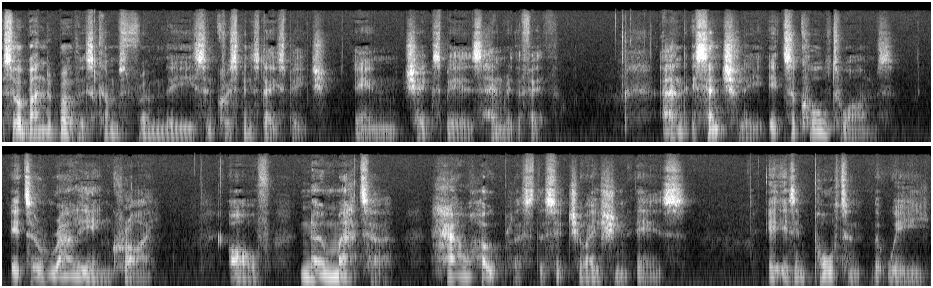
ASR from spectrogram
So, A Band of Brothers comes from the St Crispin's Day speech in Shakespeare's Henry V. And essentially, it's a call to arms. It's a rallying cry of no matter how hopeless the situation is, it is important that we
